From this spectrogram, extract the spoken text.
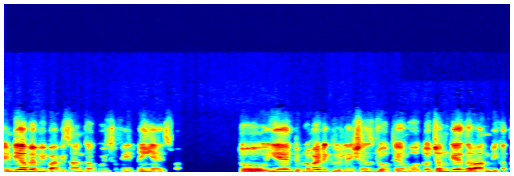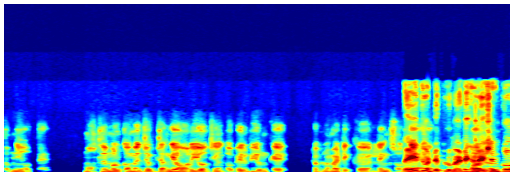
इंडिया में भी पाकिस्तान का कोई सफीर नहीं है इस वक्त। तो ये डिप्लोमेटिक रिलेशंस जो होते हैं वो तो जंग के दौरान भी खत्म नहीं होते। मुख्तलि मुल्कों में जब जंगें हो रही होती हैं तो फिर भी उनके डिप्लोमेटिक लिंक्स होते नहीं तो डिप्लोमेटिक रिलेशन को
